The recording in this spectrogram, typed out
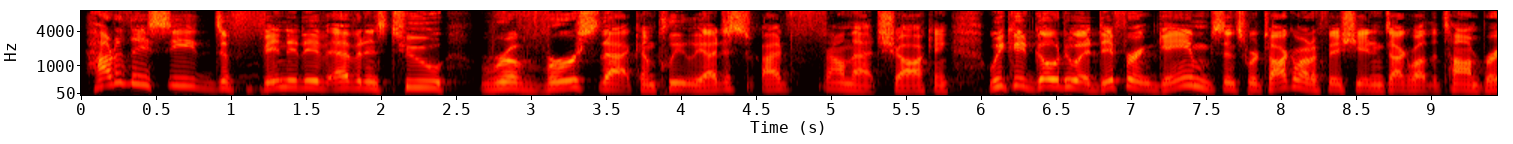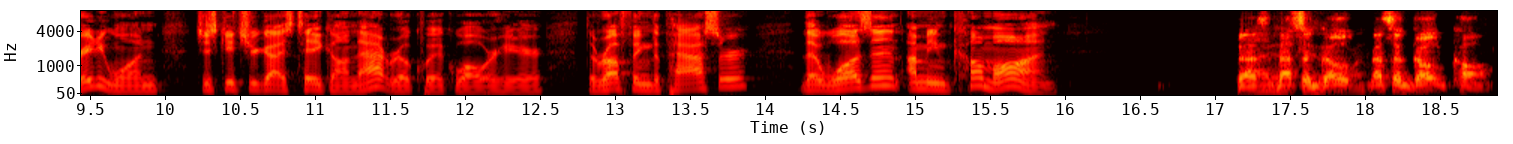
How did they see definitive evidence to reverse that completely? I just I found that shocking. We could go to a different game since we're talking about officiating. Talk about the Tom Brady one. Just get your guys' take on that real quick while we're here. The roughing the passer that wasn't. I mean, come on. That's that's a goat. one. That's a goat call.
